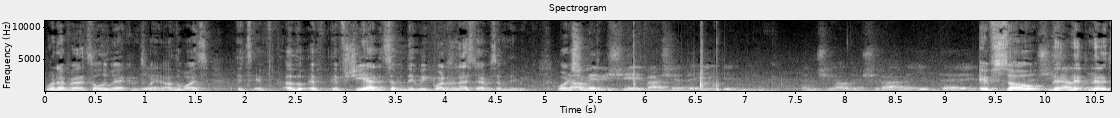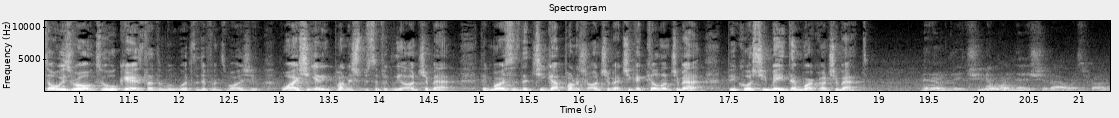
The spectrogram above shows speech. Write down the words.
Whatever. That's the only way I can explain it. Otherwise, it's if other if, if she had a seven day week, why doesn't Esther have a seven day week? Why no, she maybe she ate Vashti had the eighth day week, and she held her Shabbat on the eighth day. If so, And she then, then, counted. then it's always wrong. So who cares? Let them, what's the difference? Why is she why is she getting punished specifically on Shabbat? The Gemara says that she got punished on Shabbat. She got killed on Shabbat because she made them work on Shabbat. no, no, they, she knew when the Shabbat was probably.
